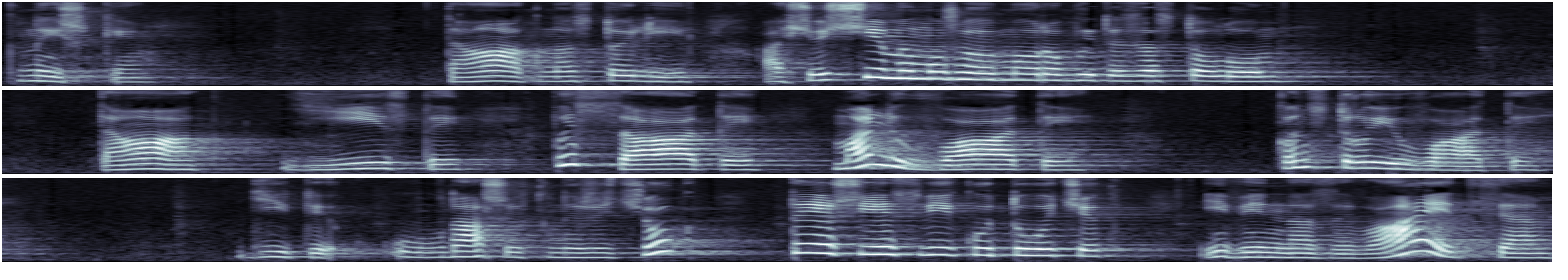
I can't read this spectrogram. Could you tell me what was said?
книжки? Так, на столі. А що ще ми можемо робити за столом? Так, їсти, писати, малювати, конструювати. Діти, у наших книжечок теж є свій куточок, і він називається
